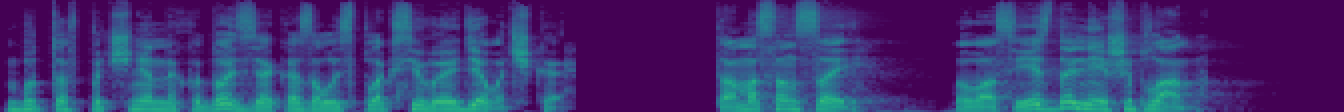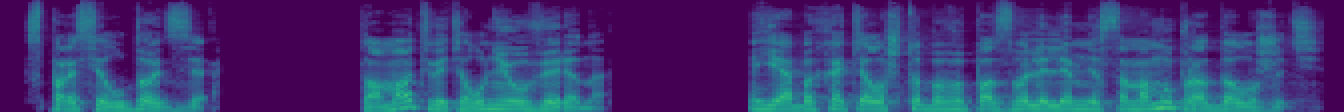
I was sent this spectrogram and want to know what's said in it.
будто в подчиненных у Додзи оказалась плаксивая девочка. «Тома-сенсей, у вас есть дальнейший план?» – спросил Додзи. Тома ответил неуверенно. «Я бы хотел, чтобы вы позволили мне самому продолжить.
